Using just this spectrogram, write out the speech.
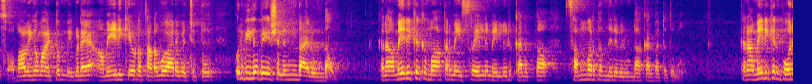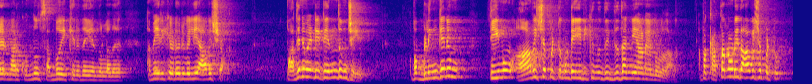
സ്വാഭാവികമായിട്ടും ഇവിടെ അമേരിക്കയുടെ തടവുകാരെ വെച്ചിട്ട് ഒരു വിലപേശൽ എന്തായാലും ഉണ്ടാവും. കാരണം അമേരിക്കക്ക് മാത്രമേ ഇസ്രയേലിന് മേലൊരു കനത്ത സമ്മർദ്ദം നിലവിലുണ്ടാക്കാൻ പറ്റത്തുള്ളൂ. കാരണം അമേരിക്കൻ പൗരന്മാർക്കൊന്നും സംഭവിക്കരുത് എന്നുള്ളത് അമേരിക്കയുടെ ഒരു വലിയ ആവശ്യമാണ്. അപ്പം അതിനു വേണ്ടിയിട്ട് എന്തും ചെയ്യും. അപ്പോൾ ബ്ലിങ്കനും ടീമും ആവശ്യപ്പെട്ടുകൊണ്ടേയിരിക്കുന്നത് ഇത് തന്നെയാണ് എന്നുള്ളതാണ്. അപ്പോൾ ഖത്തറിനോട് ഇത് ആവശ്യപ്പെട്ടു.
